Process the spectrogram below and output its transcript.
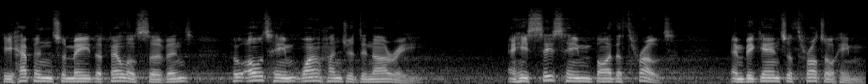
he happened to meet a fellow servant who owed him 100 denarii. And he seized him by the throat and began to throttle him.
